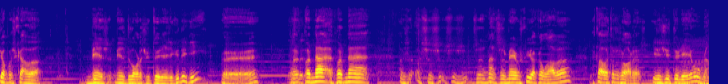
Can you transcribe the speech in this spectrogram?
jo pescava més, més de vora ciutadella que d'aquí. Eh? Per, per anar, per anar les nanses meus que jo calava, estava tres hores, i de ciutadella una.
